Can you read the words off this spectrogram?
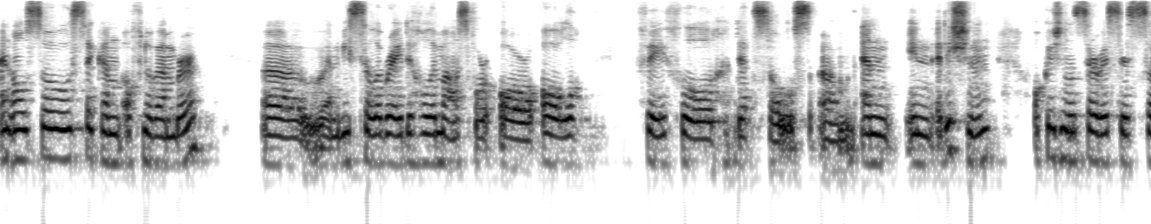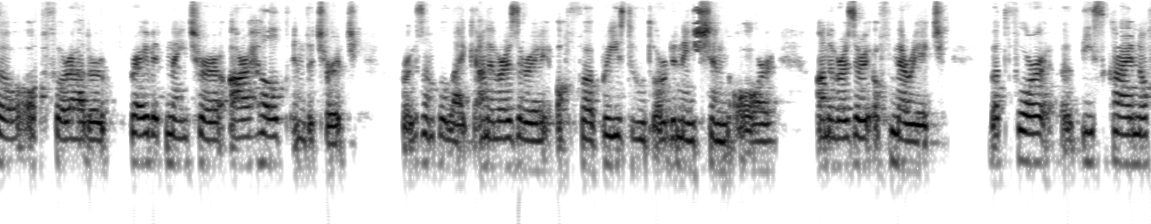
And also second of November, uh, when we celebrate the Holy Mass for all, all faithful dead souls. Um, and in addition, occasional services so of a rather private nature are held in the church. For example, like anniversary of priesthood ordination or anniversary of marriage. But for uh, these kind of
